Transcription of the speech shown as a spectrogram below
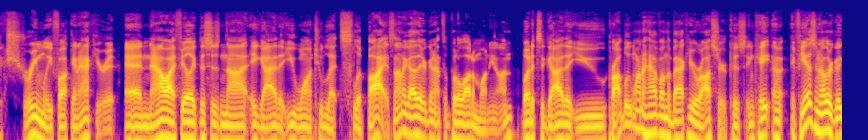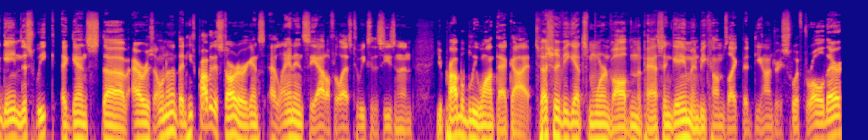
extremely fucking accurate. And now I feel like this is not a guy that you want to let slip by. It's not a guy that you're going to have to put a lot of money on, but it's a guy that you probably want to have on the back of your roster because in case uh, if he has another good game this week against uh, Arizona, then he's probably the starter against Atlanta and Seattle for the last two weeks of the season, and you probably want that guy, especially if he gets more involved in the passing game and becomes like the D'Andre Swift role there.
